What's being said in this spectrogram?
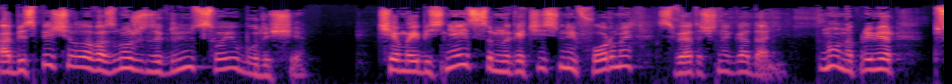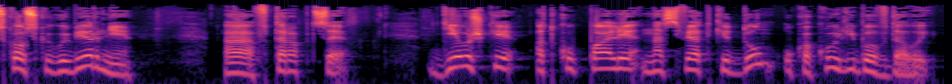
обеспечило возможность заглянуть в свое будущее – чем и объясняются многочисленные формы святочных гаданий. Ну, например, в Псковской губернии а, в Торопце девушки откупали на святке дом у какой-либо вдовы.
